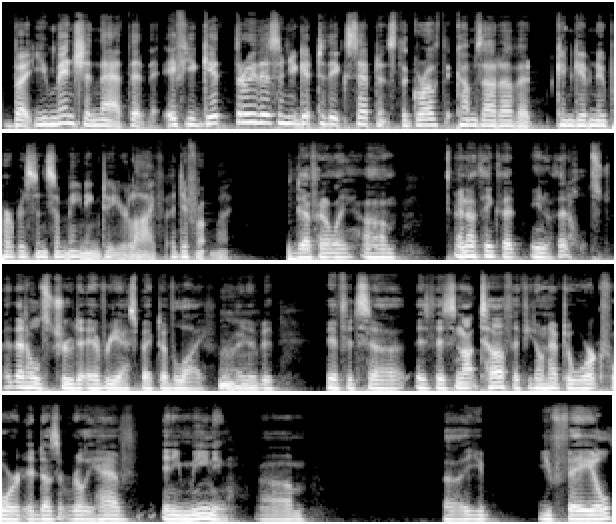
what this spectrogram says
But you mentioned that that if you get through this and you get to the acceptance, the growth that comes out of it can give new purpose and some meaning to your life a different way. Definitely, um, and I think that you know that holds that holds true to every aspect of life. Right? Mm-hmm. If, if it's uh, if it's not tough, if you don't have to work for it, it doesn't really have any meaning. Um, uh, you you fail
